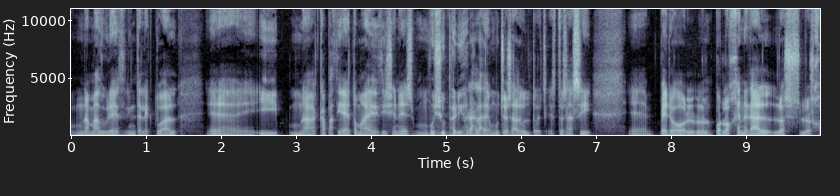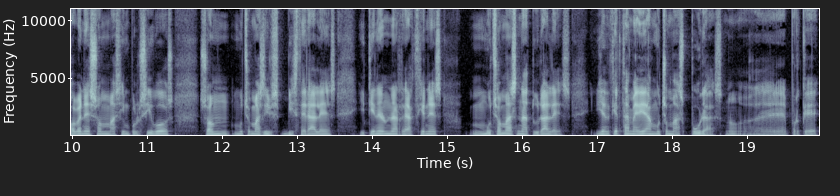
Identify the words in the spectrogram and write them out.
una madurez intelectual eh, y una capacidad de toma de decisiones muy superior a la de muchos adultos. Esto es así. Eh, pero por lo general los, los, jóvenes son más impulsivos, son mucho más viscerales y tienen unas reacciones mucho más naturales y en cierta medida mucho más puras, ¿no? Eh, porque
